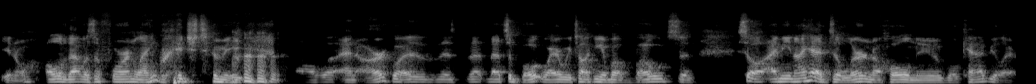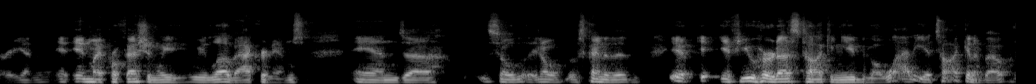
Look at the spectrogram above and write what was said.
you know all of that was a foreign language to me. An arc? That, that's a boat. Why are we talking about boats? And so i mean i had to learn a whole new vocabulary. And in, in my profession we we love acronyms. And uh, so you know it was kind of the if you heard us talking you'd go what are you talking about?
